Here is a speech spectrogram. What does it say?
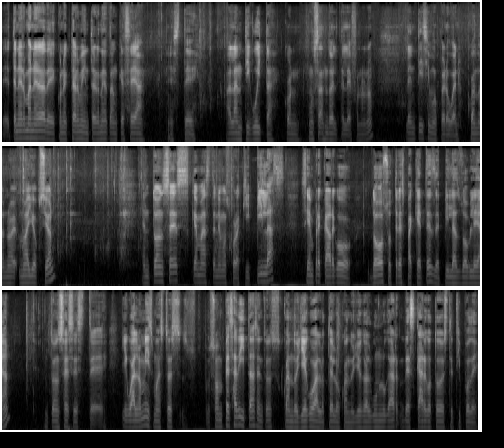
eh, tener manera de conectarme a internet aunque sea este a la antigüita con usando el teléfono, ¿no? Lentísimo, pero bueno, cuando no, hay opción. Entonces, ¿qué más tenemos por aquí? Pilas. Siempre cargo dos o tres paquetes de pilas AA. Entonces, este, igual lo mismo, esto es son pesaditas, entonces cuando llego al hotel o cuando llego a algún lugar descargo todo este tipo de,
